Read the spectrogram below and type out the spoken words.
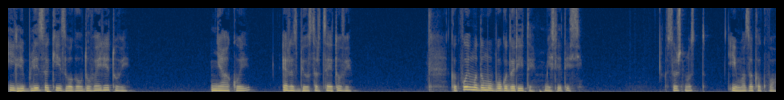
или близък е излагал доверието ви. Някой е разбил сърцето ви. Какво има да му благодарите, мислите си? Всъщност, има за какво.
